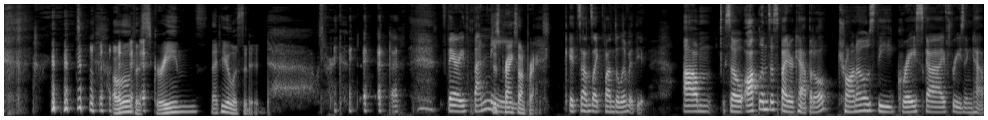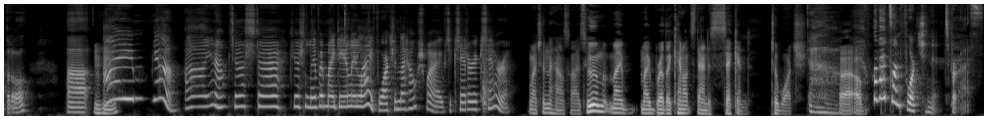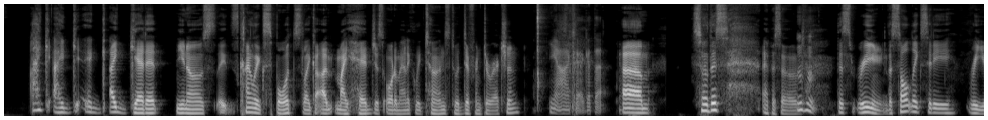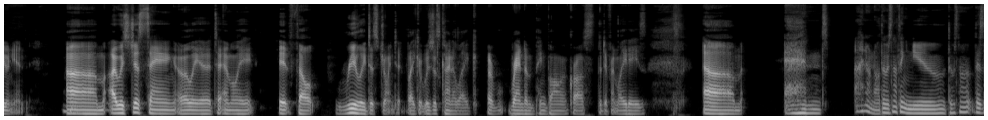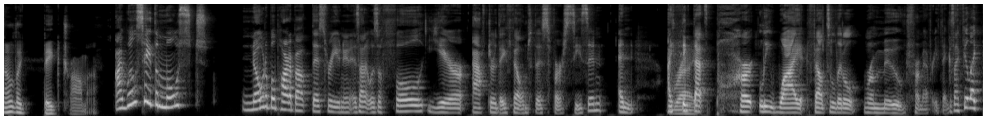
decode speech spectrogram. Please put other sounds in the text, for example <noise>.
oh, the screams that he elicited. <sighs> was very good. it's very funny. Just pranks on pranks. It sounds like fun to live with you. Um, so Auckland's a spider capital. Toronto's the gray sky freezing capital. Uh, Mhm. I'm yeah, uh, you know, just uh, just living my daily life, watching the housewives, etc., etc. Watching the Housewives, whom my my brother cannot stand a second to watch. <sighs> Uh, well, that's unfortunate for us. I, I, I get it. You know, it's, it's kind of like sports. Like I, my head just automatically turns to a different direction. Yeah, okay, I get that. Um, so this episode, Mhm. this reunion, the Salt Lake City reunion. Um, I was just saying earlier to Emily, it felt really disjointed. Like it was just kind of like a random ping pong across the different ladies. Um, and I don't know. There was nothing new. There was no. There's no like big drama. I will say the most notable part about this reunion is that it was a full year after they filmed this first season. And I Right. think that's partly why it felt a little removed from everything. Because I feel like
